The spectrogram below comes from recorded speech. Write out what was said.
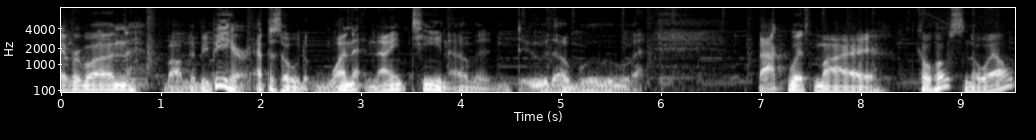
Hey everyone, Bob WP here, episode 119 of Do the Woo. Back with my co host, Noel.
